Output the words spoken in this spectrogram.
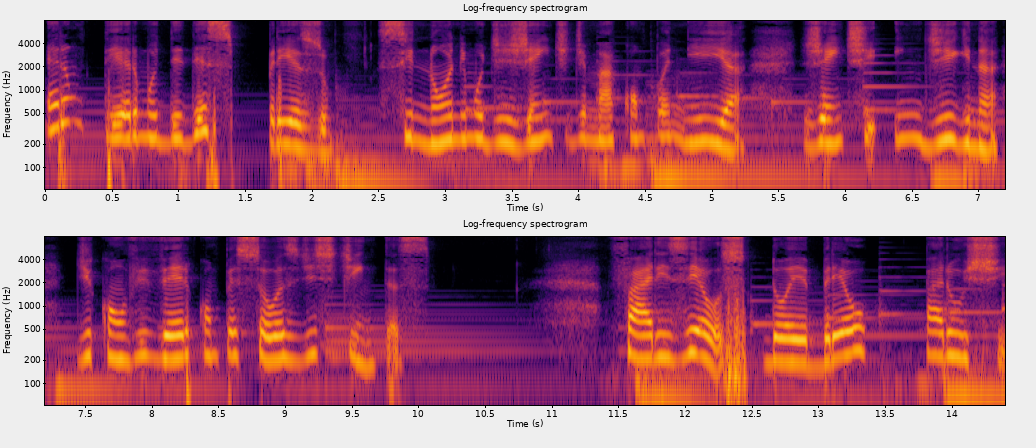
Era um termo de desprezo, sinônimo de gente de má companhia, gente indigna de conviver com pessoas distintas. Fariseus, do hebreu parushi,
